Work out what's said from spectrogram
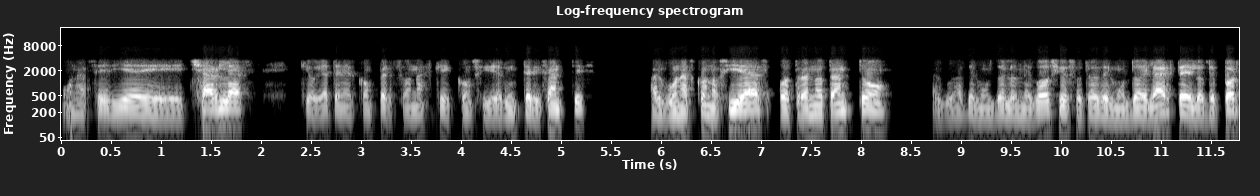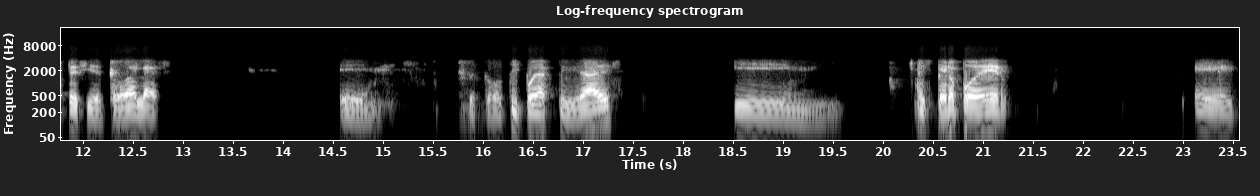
una serie de charlas que voy a tener con personas que considero interesantes, algunas conocidas, otras no tanto, algunas del mundo de los negocios, otras del mundo del arte, de los deportes y de todas las, eh, de todo tipo de actividades. Y espero poder eh,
